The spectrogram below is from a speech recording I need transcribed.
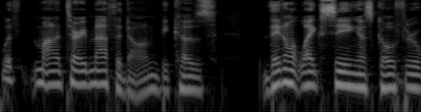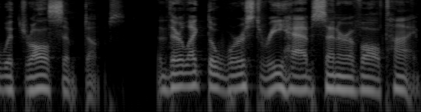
with monetary methadone because they don't like seeing us go through withdrawal symptoms. They're like the worst rehab center of all time.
